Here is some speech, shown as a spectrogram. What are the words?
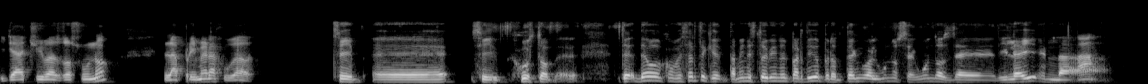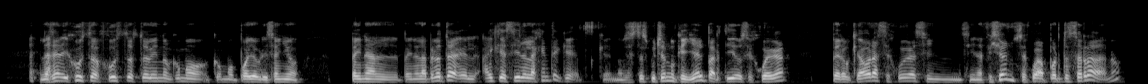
ya Chivas 2-1. La primera jugada. Sí, eh, sí, justo. debo confesarte que también estoy viendo el partido, pero tengo algunos segundos de delay en la, ah. y justo, justo estoy viendo cómo, cómo Pollo Briseño peina, peina la pelota. hay que decirle a la gente que, que, nos está escuchando que ya el partido se juega pero que ahora se juega sin, sin afición, se juega a puerta cerrada, ¿no?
